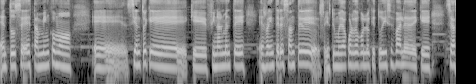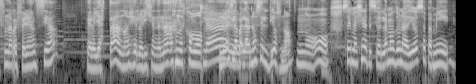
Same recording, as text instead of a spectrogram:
Entonces también como eh, siento que, finalmente es re interesante, o sea, yo estoy muy de acuerdo con lo que tú dices, Vale, de que se hace una referencia pero ya está, no es el origen de nada, no es como, no es la palabra, no es el dios, ¿no? No, o sea, imagínate, si hablamos de una diosa, para mí,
